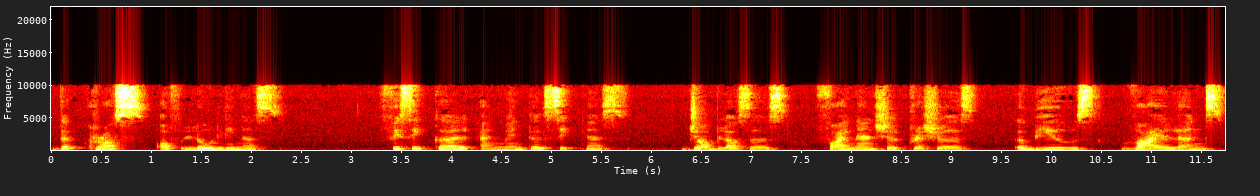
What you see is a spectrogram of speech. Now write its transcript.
The cross of loneliness, physical and mental sickness, job losses, financial pressures, abuse, violence,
